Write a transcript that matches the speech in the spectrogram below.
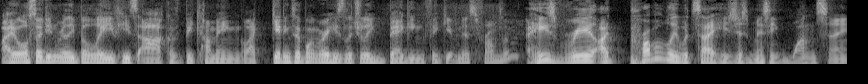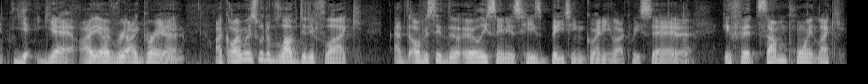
I also didn't really believe his arc of becoming like getting to the point where he's literally begging forgiveness from them He's real. I probably would say he's just missing one scene. yeah, yeah I, I, I agree Yeah. Like I almost would have loved it if like at the, obviously the early scene is he's beating Gwenny like we said. Yeah. If at some point like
